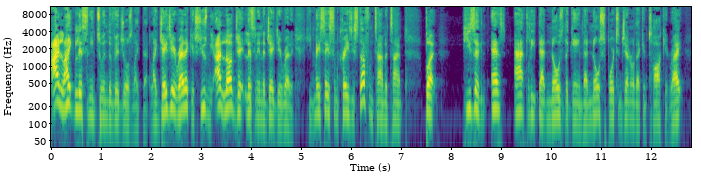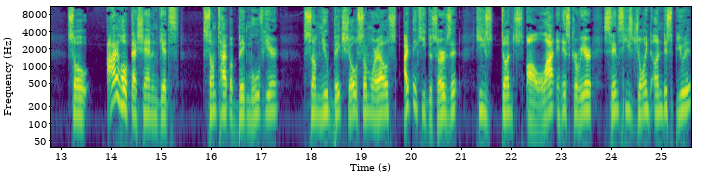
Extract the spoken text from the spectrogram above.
I like listening to individuals like that. Like JJ Redick, excuse me. I love J- listening to JJ Redick. He may say some crazy stuff from time to time, but he's an athlete that knows the game, that knows sports in general, that can talk it, right? So I hope that Shannon gets some type of big move here, some new big show somewhere else. I think he deserves it. He's done a lot in his career since he's joined Undisputed.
